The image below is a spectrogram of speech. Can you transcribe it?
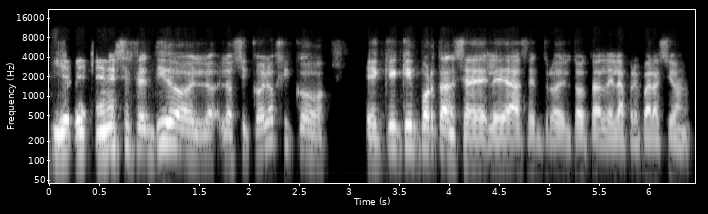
Y en ese sentido, lo, psicológico, eh, ¿qué, importancia le das dentro del total de la preparación?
